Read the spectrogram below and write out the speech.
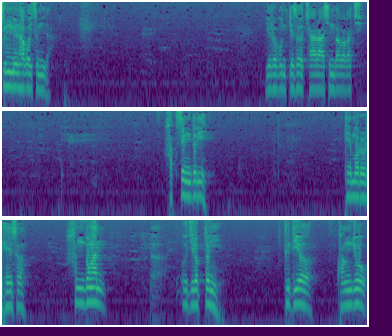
직면하고 있습니다. 여러분께서 잘 아신 바와 같이 학생들이 데모를 해서 한동안 어, 어지럽더니 드디어 광주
